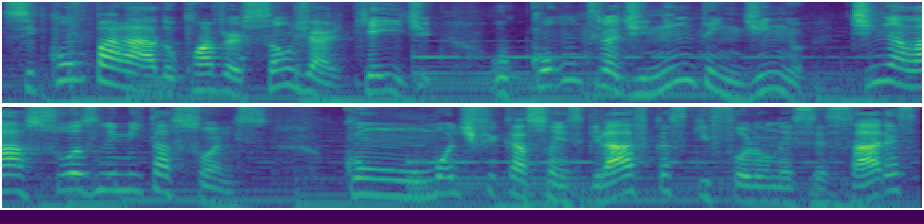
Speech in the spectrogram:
Se comparado com a versão de arcade, o Contra de Nintendinho tinha lá suas limitações, com modificações gráficas que foram necessárias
